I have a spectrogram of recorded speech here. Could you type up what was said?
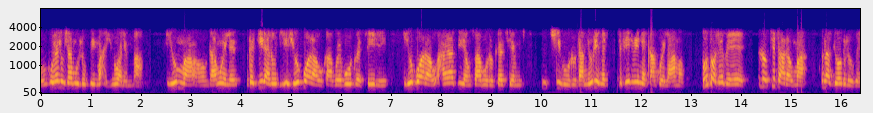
ဘူးကိုယ်လည်းလှူရှားမှုလုပ်ပြီးမှအယိုးကလည်းမှာအယိုးမှာအောင်ဒါမှမဟုတ်လည်းတက်ကြီးတာလို့ဒီအယိုးပွားတာကိုကာကွယ်ဖို့အတွက်ဆေးတွေအယိုးပွားတာကိုအာဟာရပြည့်အောင်စားဖို့တို့ကယ်လ်ဆီယမ်ရှိဖို့တို့ဒါမျိုးတွေနဲ့တဖြည်းဖြည်းနဲ့ကာကွယ်လာမှာသို့တော်လည်းပဲအဲ့လိုဖြစ်တာတော့မှခုနပြောသလိုပဲ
